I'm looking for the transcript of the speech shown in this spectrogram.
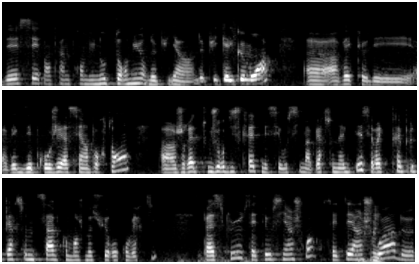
DSC est en train de prendre une autre tournure depuis, depuis quelques mois, euh, avec, des, avec des projets assez importants. Euh, je reste toujours discrète, mais c'est aussi ma personnalité. C'est vrai que très peu de personnes savent comment je me suis reconvertie, parce que ça a été aussi un choix. C'était un choix de,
